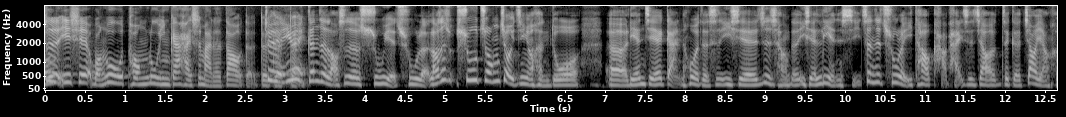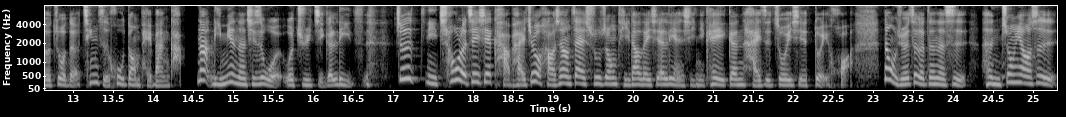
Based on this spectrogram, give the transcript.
是一些网络通路应该还是买得到的，对对，对，对。因为跟着老师的书也出了，老师书中就已经有很多。呃，连接感或者是一些日常的一些练习，甚至出了一套卡牌，是叫这个教养合作的亲子互动陪伴卡。那里面呢，其实我我举几个例子，就是你抽了这些卡牌，就好像在书中提到的一些练习，你可以跟孩子做一些对话。那我觉得这个真的是很重要，是。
